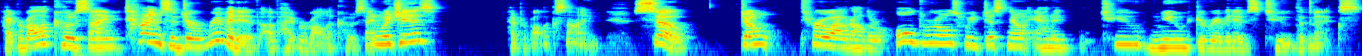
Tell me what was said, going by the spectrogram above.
hyperbolic cosine times the derivative of hyperbolic cosine, which is hyperbolic sine. So don't throw out all the old rules. We've just now added two new derivatives to the mix.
